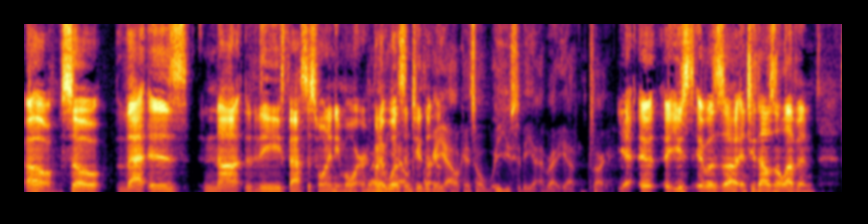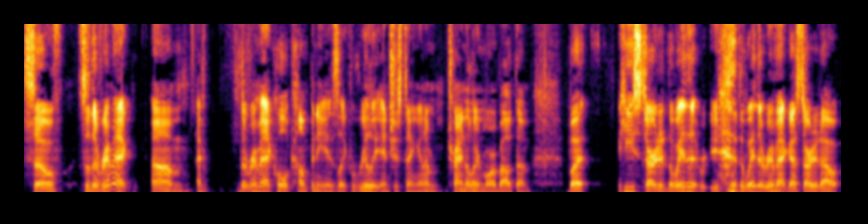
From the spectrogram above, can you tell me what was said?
Oh, so that is not the fastest one anymore, but Well, it was yeah, in okay, 2000. Okay, yeah, okay. So it used to be, yeah, right, yeah. Sorry. Yeah, it, it used it was uh, in 2011. So so the Rimac um I, the Rimac whole company is like really interesting, and I'm trying to learn more about them. But he started the way that the way that Rimac got started out,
